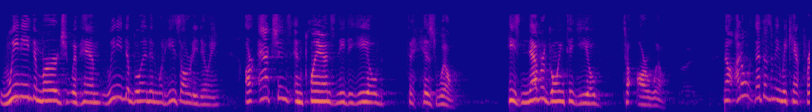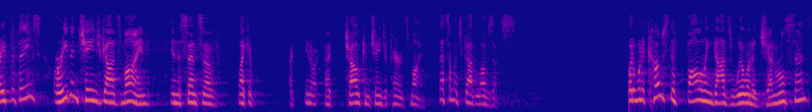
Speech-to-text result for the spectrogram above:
We need to merge with Him. We need to blend in what He's already doing. Our actions and plans need to yield to His will. He's never going to yield to our will. Now, I don't, that doesn't mean we can't pray for things or even change God's mind in the sense of like a you know a child can change a parent's mind. That's how much God loves us. But when it comes to following God's will in a general sense,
